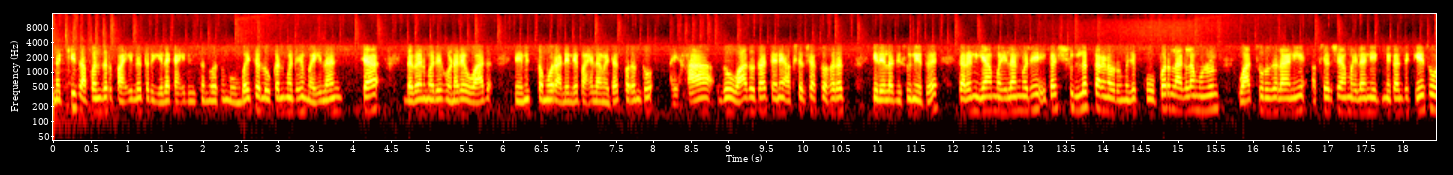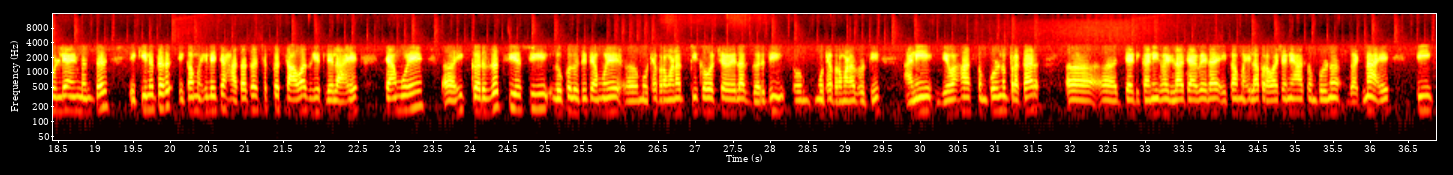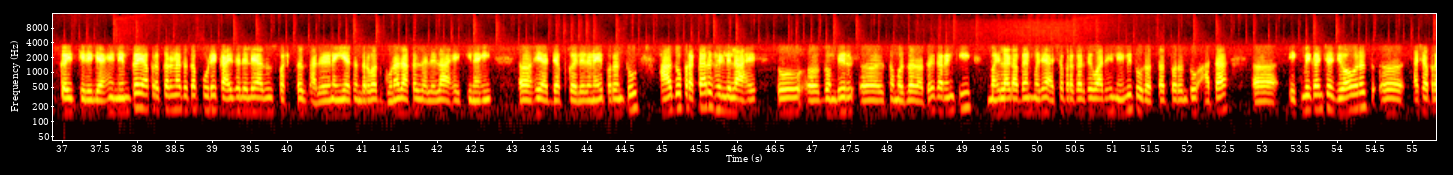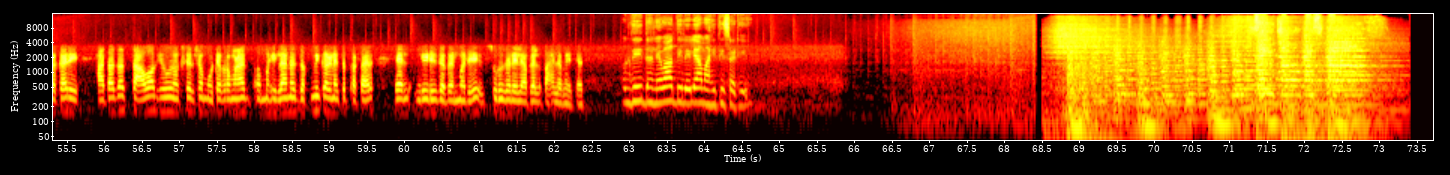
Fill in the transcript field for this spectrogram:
नक्कीच आपण जर पाहिलं तर गेल्या काही दिवसांपासून मुंबईच्या लोकलमध्ये महिलांच्या डब्यांमध्ये होणारे वाद नेहमीच समोर आलेले पाहायला मिळतात. परंतु हा जो वाद होता त्याने अक्षरशः कहरच केलेला दिसून येतोय. कारण या महिलांमध्ये एका क्षुल्लक कारणावरून म्हणजे कोपर लागला म्हणून वाद सुरू झाला आणि अक्षरशः या महिलांनी एकमेकांचे केस ओढले आणि नंतर एकीनं तर एका महिलेच्या हाताचा चक्क चावाच घेतलेला आहे. त्यामुळे ही कर्जत सीएसटी लोकल होती. त्यामुळे मोठ्या प्रमाणात पीक वेळेला गर्दी मोठ्या प्रमाणात होती. आणि जेव्हा हा संपूर्ण प्रकार त्या ठिकाणी घडला. त्यावेळेला एका महिला प्रवाशाने हा संपूर्ण घटना आहे. ती कैद केलेली आहे. नेमकं या प्रकरणात आता पुढे काय झालेलं आहे अजून स्पष्ट झालेलं नाही. या संदर्भात गुन्हा दाखल झालेला आहे की नाही हे अद्याप कळलेलं नाही. परंतु हा जो प्रकार घडलेला आहे तो गंभीर समजला जातोय. कारण की महिला डब्यांमध्ये अशा प्रकारचे वाद हे नेहमीच होत असतात. परंतु आता एकमेकांच्या जीवावरच अशा प्रकारे हाताचा चावा घेऊन अक्षरशः मोठ्या प्रमाणात महिलांना जखमी करण्याचे प्रकार या लेडीज डब्यांमध्ये सुरू झालेले आपल्याला पाहायला मिळतात. अगदी धन्यवाद दिलेल्या माहितीसाठी.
